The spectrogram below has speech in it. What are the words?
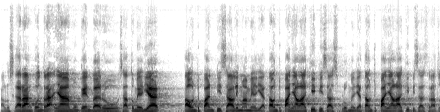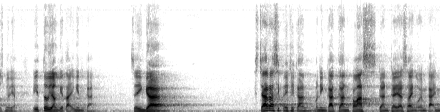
Kalau sekarang kontraknya mungkin baru satu miliar, tahun depan bisa 5 miliar, tahun depannya lagi bisa 10 miliar, tahun depannya lagi bisa 100 miliar. Itu yang kita inginkan. Sehingga secara signifikan meningkatkan kelas dan daya saing UMKM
